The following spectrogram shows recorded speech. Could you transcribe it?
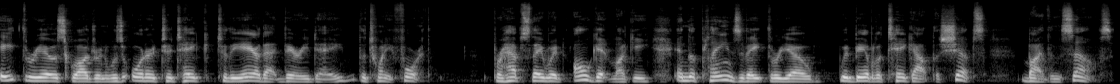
830 Squadron was ordered to take to the air that very day, the 24th. Perhaps they would all get lucky, and the planes of 830 would be able to take out the ships by themselves.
